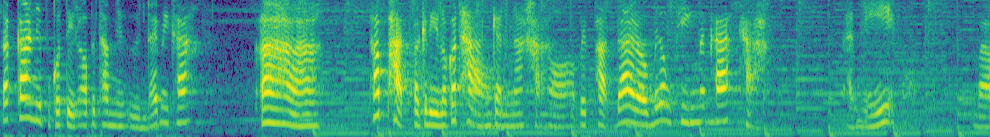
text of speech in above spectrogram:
แล้วก้านนี่ปกติเราเอาไปทำอย่างอื่นได้ไหมคะอ่า ถ้าผัดปกติเราก็ทานกันนะคะอ๋อเอาไปผัดได้เราไม่ต้องทิ้งนะคะค่ะ อันนี้เรา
